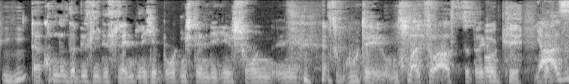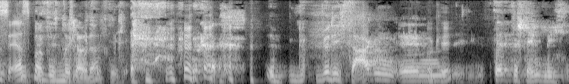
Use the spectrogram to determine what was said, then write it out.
mhm. Da kommt uns ein bisschen das ländliche, bodenständige schon äh, zugute, um es mal so auszudrücken. Okay, ja, das ist erstmal das, das ist oder? richtig. Würde ich sagen, ähm, okay. selbstverständlich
